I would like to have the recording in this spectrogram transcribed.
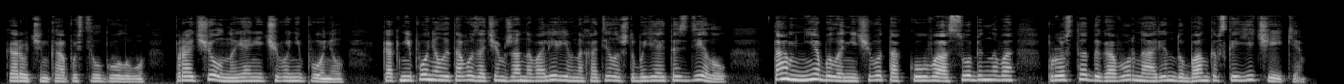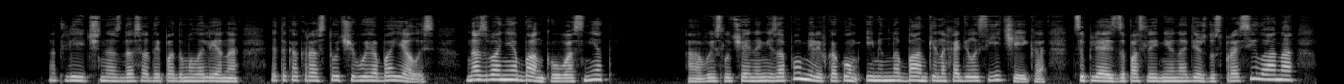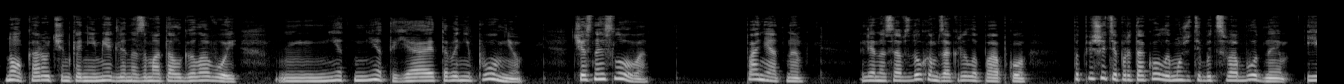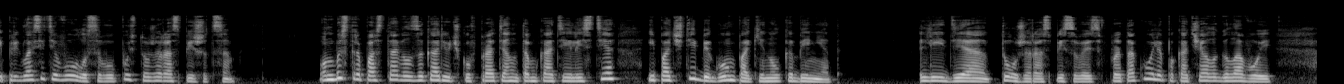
Коротченко опустил голову. Прочел, но я ничего не понял. Как не понял и того, зачем Жанна Валерьевна хотела, чтобы я это сделал. Там не было ничего такого особенного, просто договор на аренду банковской ячейки. «Отлично», — с досадой подумала Лена. «Это как раз то, чего я боялась. Названия банка у вас нет?» «А вы, случайно, не запомнили, в каком именно банке находилась ячейка?» Цепляясь за последнюю надежду, спросила она, но Короченко немедленно замотал головой. «Нет, нет, я этого не помню. Честное слово». «Понятно». Лена со вздохом закрыла папку. «Подпишите протокол и можете быть свободны. И пригласите Волосову, пусть тоже распишется». Он быстро поставил закорючку в протянутом Кате листе и почти бегом покинул кабинет. Лидия, тоже расписываясь в протоколе, покачала головой.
